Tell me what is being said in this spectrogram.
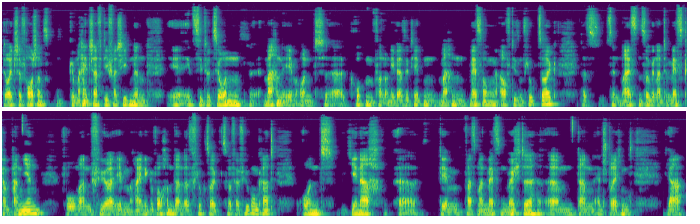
deutsche Forschungsgemeinschaft, die verschiedenen äh, Institutionen äh, machen eben und äh, Gruppen von Universitäten machen Messungen auf diesem Flugzeug. Das sind meistens sogenannte Messkampagnen wo man für eben einige Wochen dann das Flugzeug zur Verfügung hat und je nach äh, dem, was man messen möchte, ähm, dann entsprechend ja,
